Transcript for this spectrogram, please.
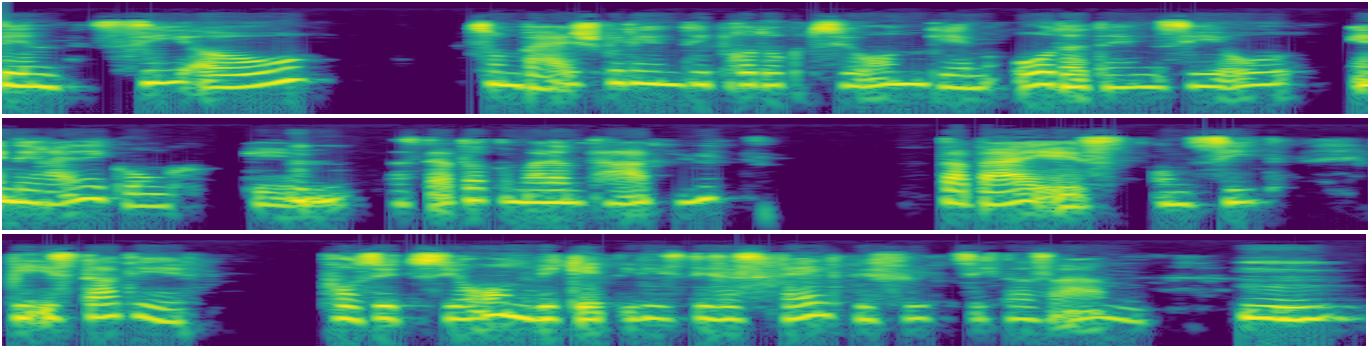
den CEO zum Beispiel in die Produktion geben oder den CEO in die Reinigung geben, mhm. dass der dort einmal einen Tag mit dabei ist und sieht, wie ist da die Position, wie geht, wie ist dieses Feld, wie fühlt sich das an? Mhm.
